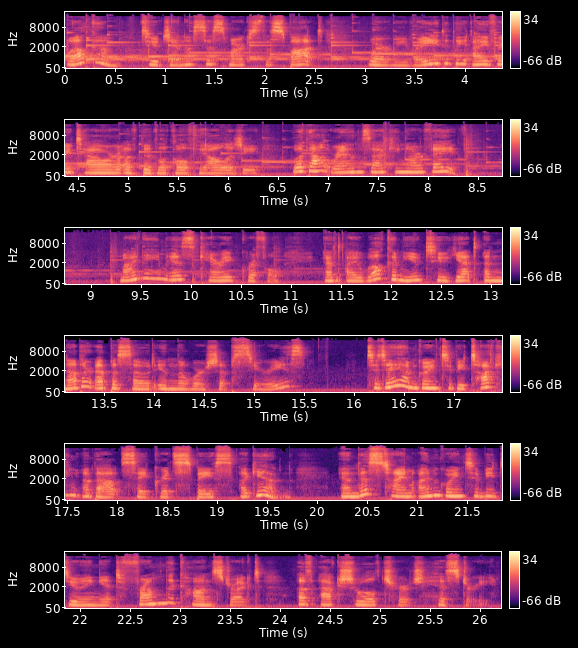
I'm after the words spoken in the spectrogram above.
Welcome to Genesis Marks the Spot, where we raid the ivory tower of biblical theology without ransacking our faith. My name is Carrie Griffel, and I welcome you to yet another episode in the worship series. Today I'm going to be talking about sacred space again, and this time I'm going to be doing it from the construct of actual church history.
